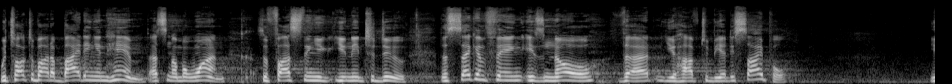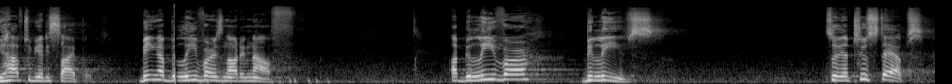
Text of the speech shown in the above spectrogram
We talked about abiding in Him. That's number one. It's the first thing you, you need to do. The second thing is know that you have to be a disciple. You have to be a disciple. Being a believer is not enough. A believer believes. So, there are two steps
